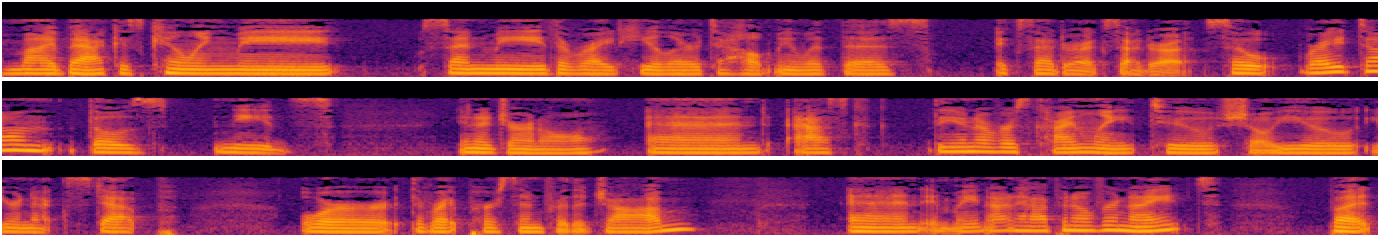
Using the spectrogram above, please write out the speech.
my back is killing me. Send me the right healer to help me with this, etc., etc. So write down those needs in a journal and ask the universe kindly to show you your next step or the right person for the job. And it may not happen overnight, But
